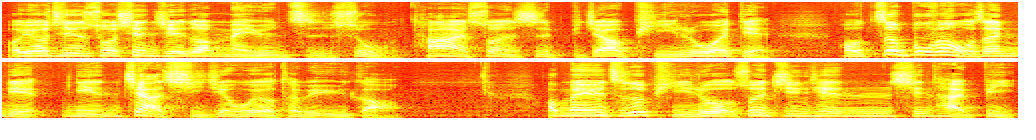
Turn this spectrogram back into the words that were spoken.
哦，尤其是说现阶段美元指数，它还算是比较疲弱一点。哦，这部分我在年年假期间我有特别预告。哦，美元指数疲弱，所以今天新台币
